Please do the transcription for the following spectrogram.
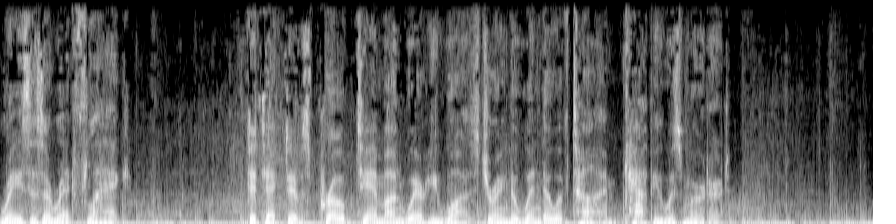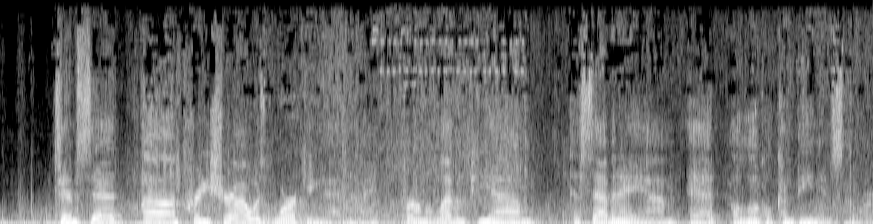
raises a red flag. Detectives probed Tim on where he was during the window of time Kathy was murdered. Tim said, uh, I'm pretty sure I was working that night from 11 p.m. to 7 a.m. at a local convenience store.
